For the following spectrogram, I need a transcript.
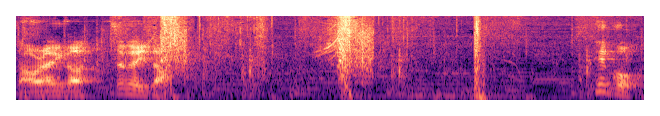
倒了一个，这个一倒。屁股。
